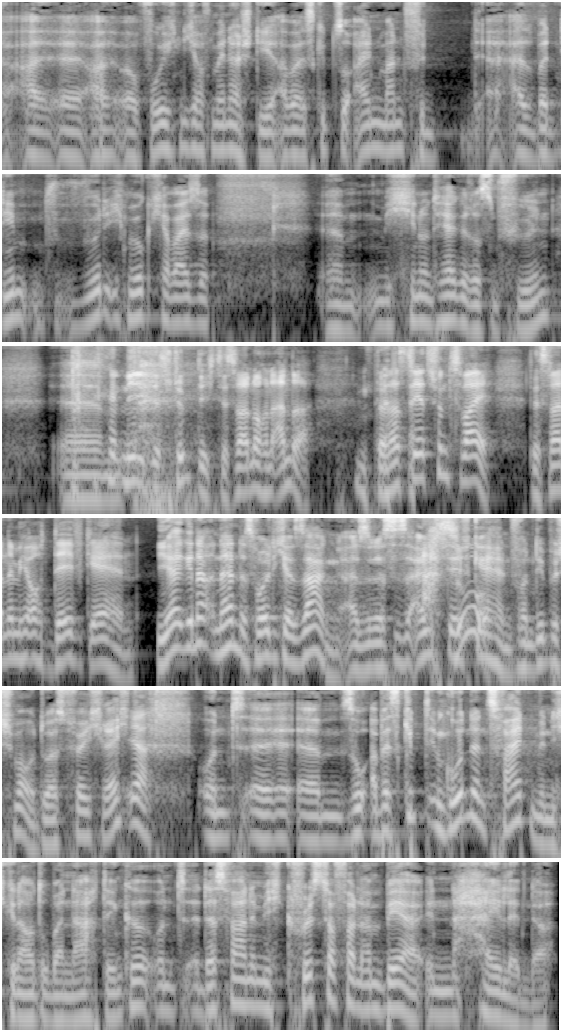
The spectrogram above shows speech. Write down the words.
äh, äh, obwohl ich nicht auf Männer stehe, aber es gibt so einen Mann, für, äh, also bei dem würde ich möglicherweise ähm, mich hin und her gerissen fühlen. Ähm, nee, das stimmt nicht. Das war noch ein anderer. Dann hast du jetzt schon zwei. Das war nämlich auch Dave Gahan. Ja, genau, nein, das wollte ich ja sagen. Also das ist eigentlich so. Dave Gahan von Depeche Mode. Du hast völlig recht. Ja. Und äh, ähm, so, aber es gibt im Grunde einen zweiten, wenn ich genau drüber nachdenke. Und äh, das war nämlich Christopher Lambert in Highlander.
